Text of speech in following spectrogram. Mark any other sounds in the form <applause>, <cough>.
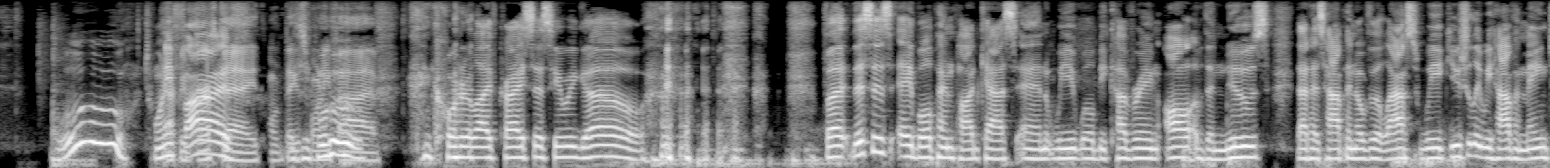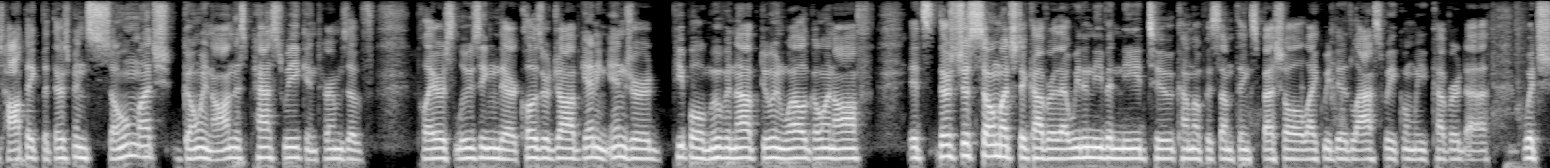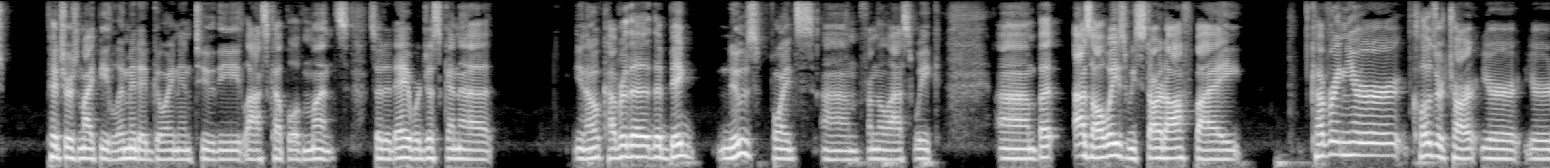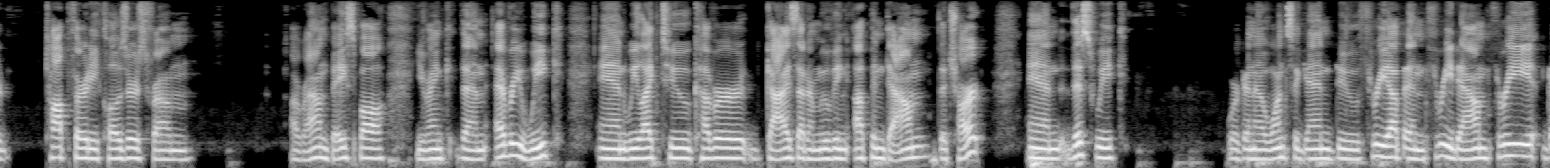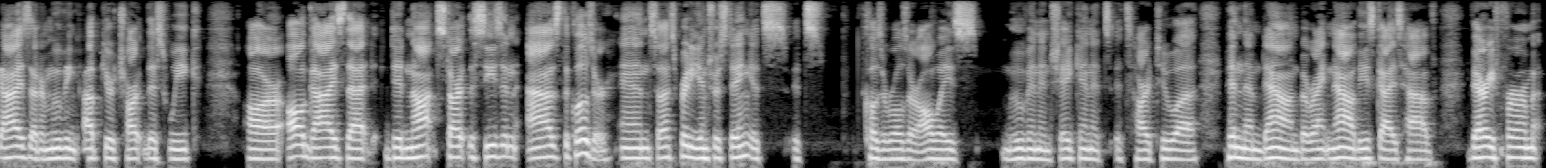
Woo, 25. Happy birthday. Big 25. Quarter life crisis. Here we go. <laughs> but this is a bullpen podcast, and we will be covering all of the news that has happened over the last week. Usually we have a main topic, but there's been so much going on this past week in terms of players losing their closer job, getting injured, people moving up, doing well, going off. It's there's just so much to cover that we didn't even need to come up with something special like we did last week when we covered uh, which pitchers might be limited going into the last couple of months. So today we're just gonna, you know, cover the the big news points um, from the last week. Um, but as always, we start off by covering your closer chart, your your top 30 closers from around baseball. You rank them every week, and we like to cover guys that are moving up and down the chart. And this week, we're going to once again do three up and three down. Three guys that are moving up your chart this week are all guys that did not start the season as the closer. And so that's pretty interesting. It's, it's, closer roles are always moving and shaking. It's it's hard to uh, pin them down. But right now, these guys have very firm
